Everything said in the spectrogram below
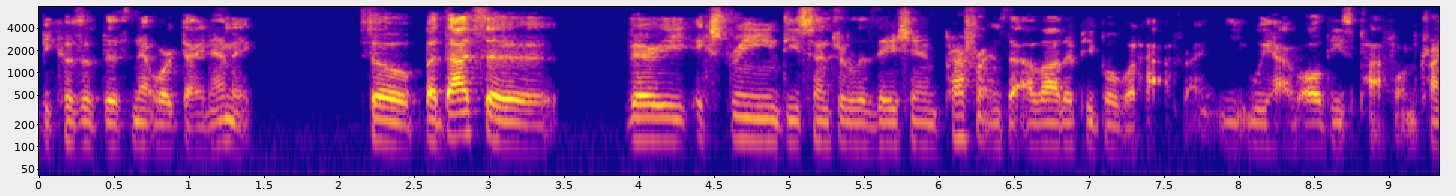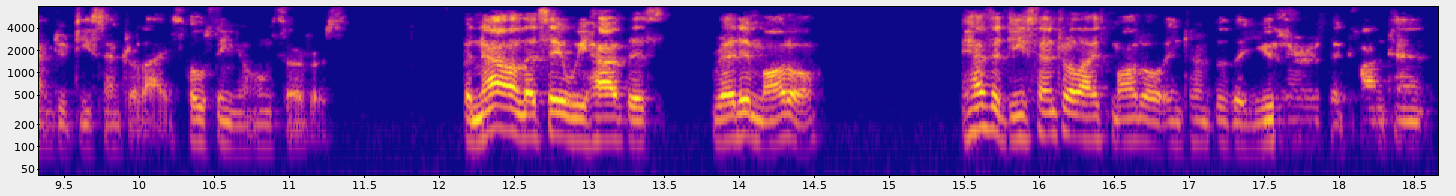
because of this network dynamic. So, but that's a very extreme decentralization preference that a lot of people would have, right? We have all these platforms trying to decentralize, hosting your own servers. But now let's say we have this Reddit model. It has a decentralized model in terms of the users, the content,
